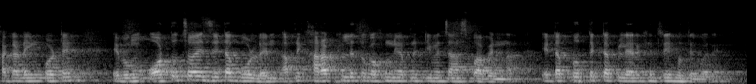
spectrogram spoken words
থাকাটা ইম্পর্টেন্ট এবং অটো চয়েস যেটা বললেন, আপনি খারাপ খেলে তো কখনোই আপনি টিমে চান্স পাবেন না। এটা প্রত্যেকটা প্লেয়ারের ক্ষেত্রেই হতে পারে।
